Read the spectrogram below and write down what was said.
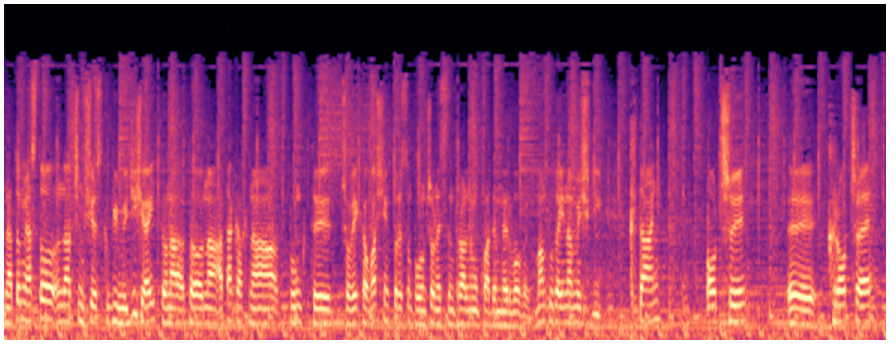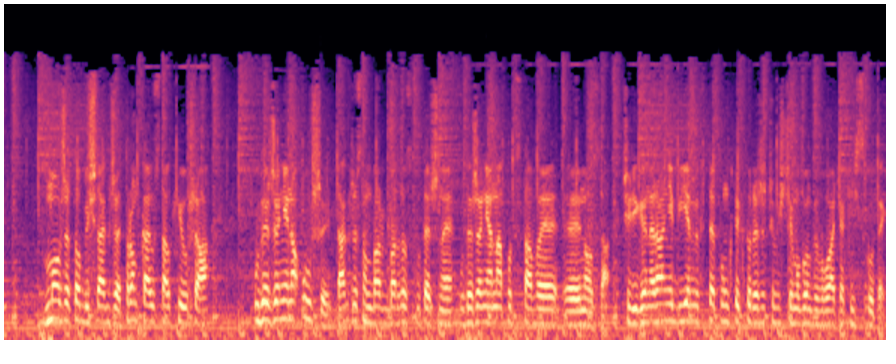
Natomiast to, na czym się skupimy dzisiaj, to na, to na atakach na punkty człowieka właśnie, które są połączone z centralnym układem nerwowym. Mam tutaj na myśli krtań, oczy, yy, krocze, może to być także trąbka Eustauchiusza, uderzenie na uszy, także są bardzo, bardzo skuteczne, uderzenia na podstawę e, nosa, czyli generalnie bijemy w te punkty, które rzeczywiście mogą wywołać jakiś skutek.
